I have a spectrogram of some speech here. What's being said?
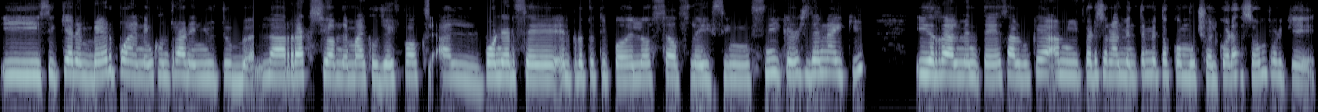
Y si quieren ver, pueden encontrar en YouTube la reacción de Michael J. Fox al ponerse el prototipo de los self-lacing sneakers de Nike y realmente es algo que a mí personalmente me tocó mucho el corazón porque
